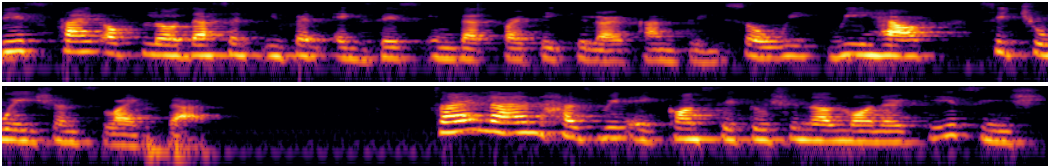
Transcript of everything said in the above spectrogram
this kind of law doesn't even exist in that particular country. So we, we have situations like that. Thailand has been a constitutional monarchy since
